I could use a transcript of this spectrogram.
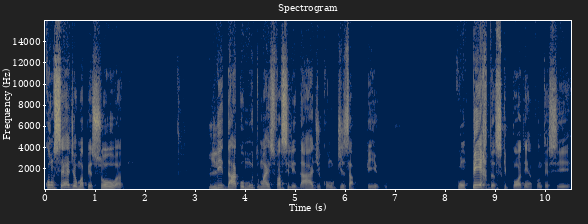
concede a uma pessoa lidar com muito mais facilidade com o desapego, com perdas que podem acontecer,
